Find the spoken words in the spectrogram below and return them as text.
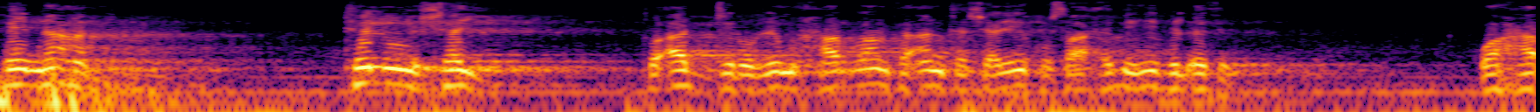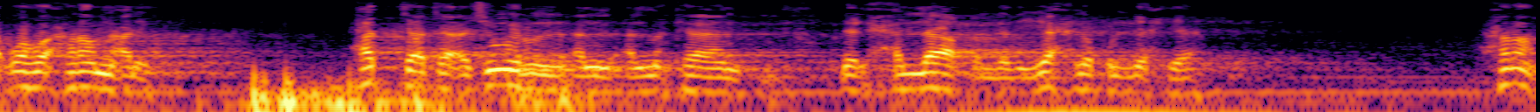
كي نعم. كل شيء تؤجر لمحرم فأنت شريك صاحبه في الإثم. وهو حرام عليه. حتى تأجير المكان للحلاق الذي يحلق اللحية حرام.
